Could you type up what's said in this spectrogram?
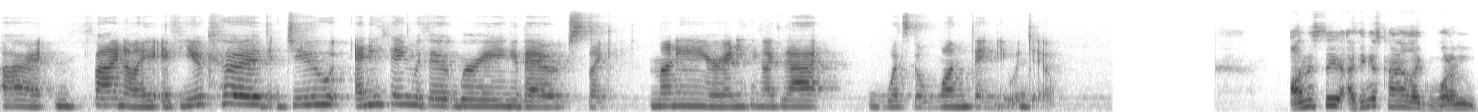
All right. And finally, if you could do anything without worrying about like money or anything like that, what's the one thing you would do? honestly, I think it's kind of like what I'm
